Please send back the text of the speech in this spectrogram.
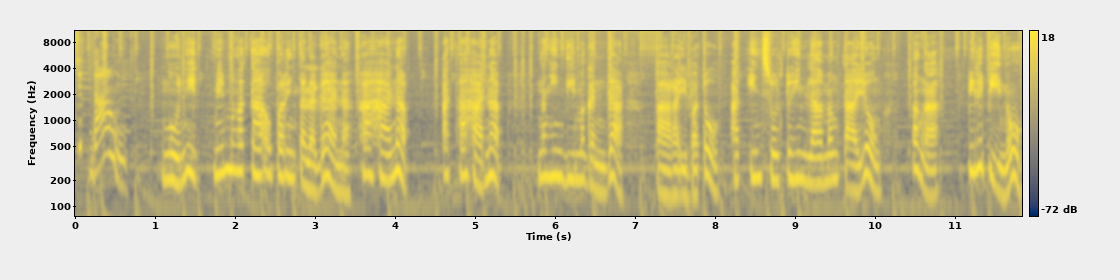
sit down. Ngunit may mga tao pa rin talaga na hahanap at hahanap ng hindi maganda para ibato at insultuhin lamang tayong mga Pilipino.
